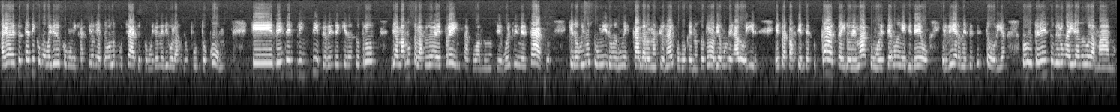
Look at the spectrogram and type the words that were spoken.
Agradecerte a ti como medio de comunicación y a todos los muchachos, como yo le digo, los, puntos com, que desde el principio, desde que nosotros llamamos a la rueda de prensa, cuando nos llegó el primer caso, que nos vimos sumidos en un escándalo nacional, como que nosotros habíamos dejado ir esa paciente a su casa y lo demás, como decíamos en el video el viernes, esa historia, pues ustedes estuvieron ahí dando la mano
